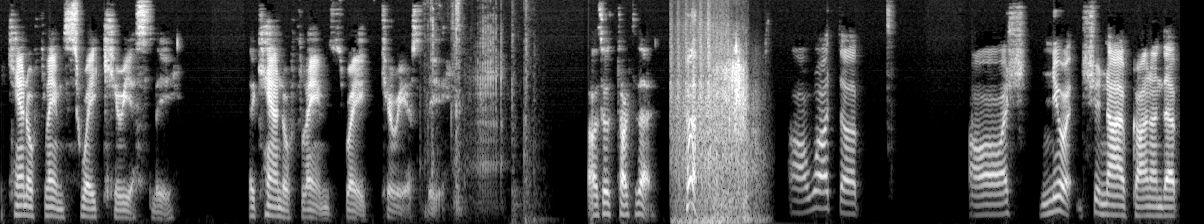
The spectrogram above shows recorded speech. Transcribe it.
The candle flames sway curiously. The candle flames sway curiously. Oh, let's go talk to that. oh, what the? Oh, I knew it. Should not have gone on that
